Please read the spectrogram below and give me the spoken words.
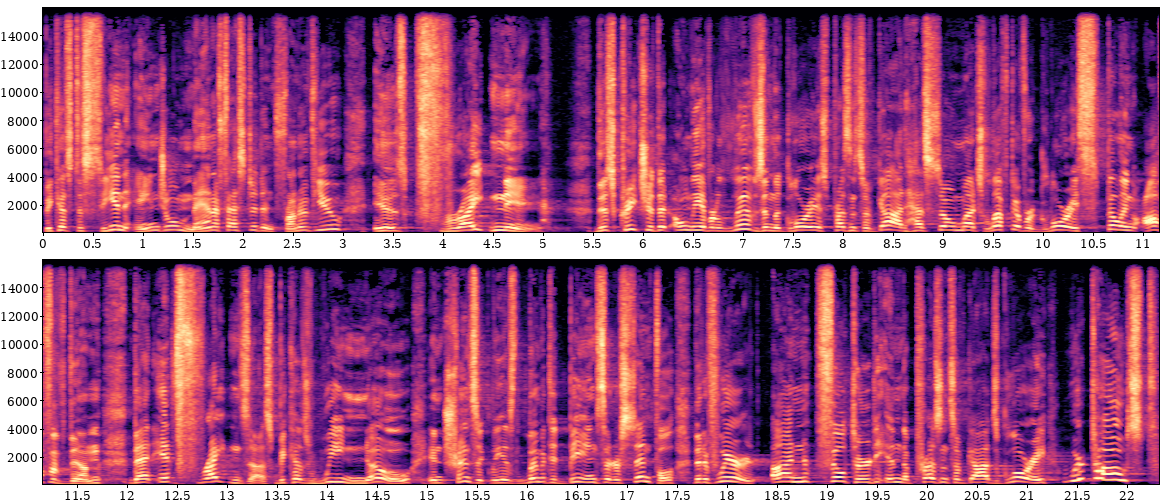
Because to see an angel manifested in front of you is frightening. This creature that only ever lives in the glorious presence of God has so much leftover glory spilling off of them that it frightens us because we know intrinsically, as limited beings that are sinful, that if we're unfiltered in the presence of God's glory, we're toast.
